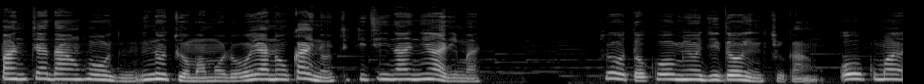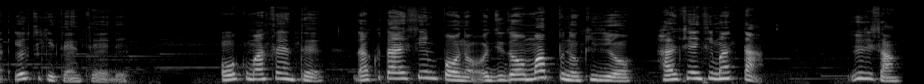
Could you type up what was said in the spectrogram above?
般茶団法人命を守る親の会の敷地内にあります。京都光明地蔵院主幹大熊良樹先生です。大熊先生落体新報のお地蔵マップの記事を拝見しました。ゆりさん、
